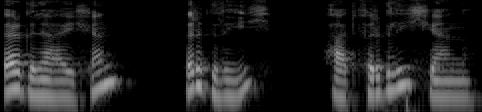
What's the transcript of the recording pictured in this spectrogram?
Vergleichen, Vergleich, hat verglichen.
